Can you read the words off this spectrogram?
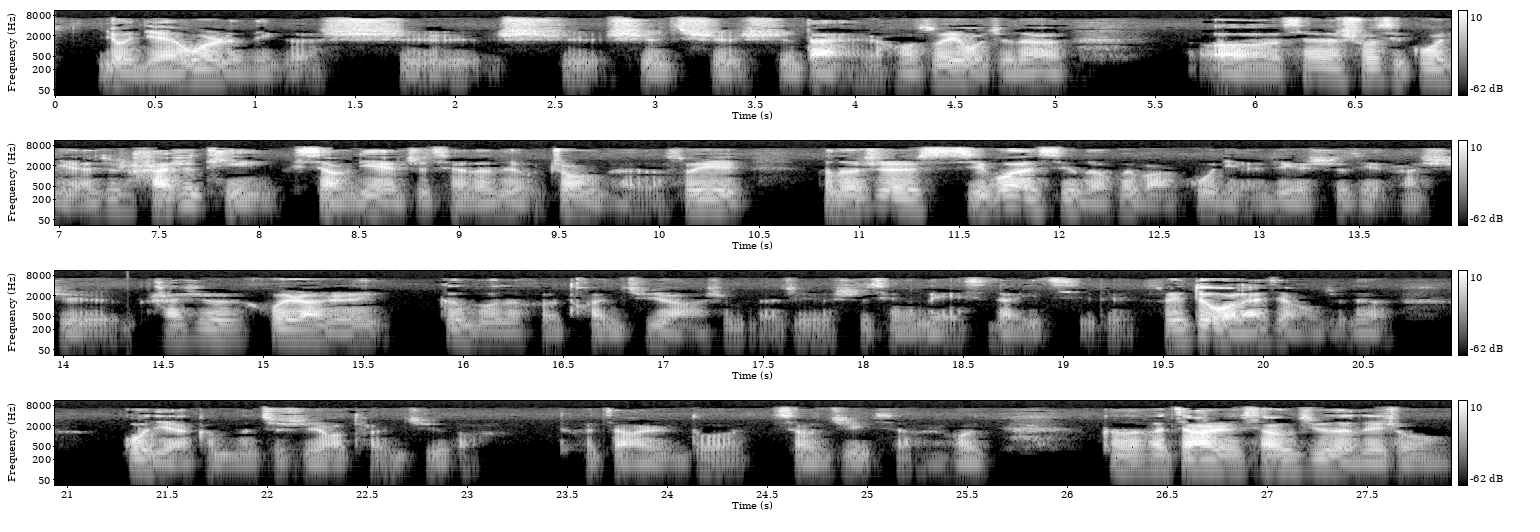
有年味儿的那个时时时时时代，然后所以我觉得，呃，现在说起过年，就是还是挺想念之前的那种状态的。所以可能是习惯性的会把过年这个事情，还是还是会让人。更多的和团聚啊什么的这个事情联系在一起，对，所以对我来讲，我觉得过年可能就是要团聚吧，和家人多相聚一下，然后可能和家人相聚的那种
